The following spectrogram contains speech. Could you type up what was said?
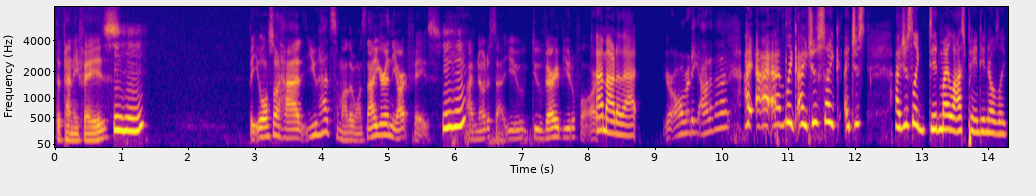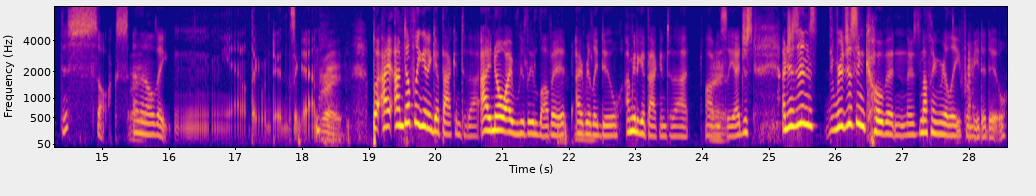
the penny phase. mm-hmm, But you also had you had some other ones. Now you're in the art phase. mm-hmm. I've noticed that you do very beautiful art. I'm out of that. You're already out of that? I, I I'm like I just like I just I just like did my last painting and I was like this sucks. And then I was like mm, yeah I don't think I'm doing this again. Right. but I I'm definitely gonna get back into that. I know I really love it. I really do. I'm gonna get back into that obviously. I just I'm just in we're just in COVID and there's nothing really for me to do.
